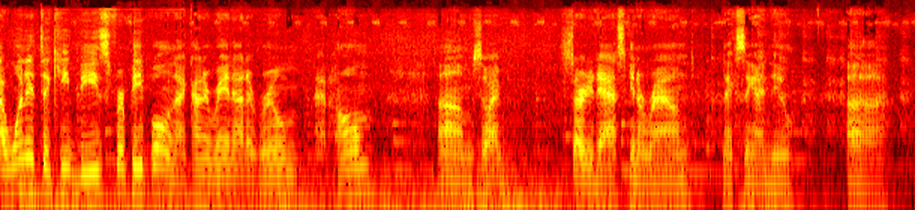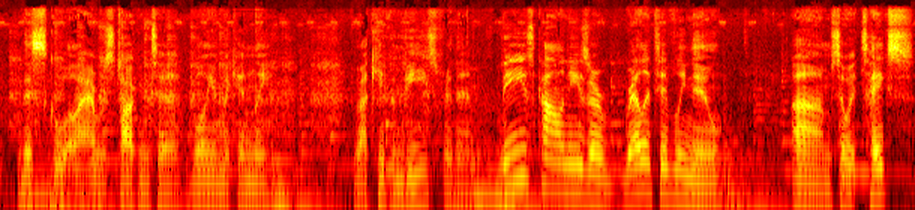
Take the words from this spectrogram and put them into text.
I wanted to keep bees for people and I kind of ran out of room at home. Um, so I started asking around. Next thing I knew, uh, this school, I was talking to William McKinley about keeping bees for them. These colonies are relatively new, um, so it takes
